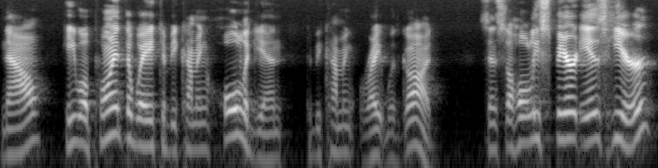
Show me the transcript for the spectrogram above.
now, he will point the way to becoming whole again, to becoming right with God. Since the Holy Spirit is here,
